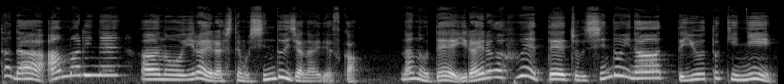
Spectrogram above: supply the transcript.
ただ、あんまりね、あの、イライラしてもしんどいじゃないですか。なので、イライラが増えて、ちょっとしんどいなっていう時に、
